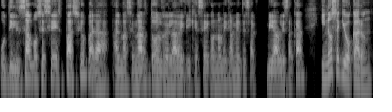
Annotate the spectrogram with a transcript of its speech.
utilizamos ese espacio para almacenar todo el relave y que sea económicamente viable sacar. Y no se equivocaron.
